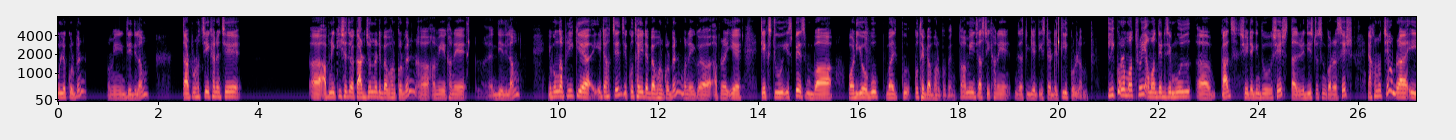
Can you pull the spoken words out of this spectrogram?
উল্লেখ করবেন। আমি দিয়ে দিলাম। তারপর হচ্ছে এখানে যে আপনি কিসে কার জন্য এটা ব্যবহার করবেন আমি এখানে দিয়ে দিলাম। এবং আপনি কি এটা হচ্ছে যে কোথায় এটা ব্যবহার করবেন মানে আপনার ইয়ে টেক্সট টু স্পেস বা অডিও বুক বা কোথায় ব্যবহার করবেন। তো আমি জাস্ট এখানে জাস্ট গেট স্টার্টে ক্লিক করলাম। ক্লিক করা মাত্রই আমাদের যে মূল কাজ সেটা কিন্তু শেষ। তার রেজিস্ট্রেশন করা শেষ। এখন হচ্ছে আমরা এই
